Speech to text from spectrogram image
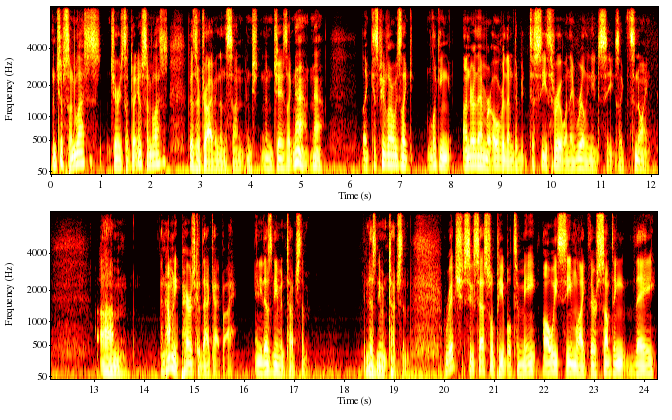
don't you have sunglasses? Jerry's like, don't you have sunglasses? Because they're driving in the sun. And, and Jay's like, nah, nah. Like, because people are always like looking under them or over them to, to see through when they really need to see. It's like, it's annoying. Um, and how many pairs could that guy buy? And he doesn't even touch them. He doesn't even touch them. Rich, successful people to me always seem like there's something they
